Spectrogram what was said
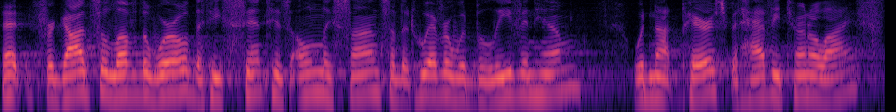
That for God so loved the world that he sent his only Son so that whoever would believe in him would not perish but have eternal life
